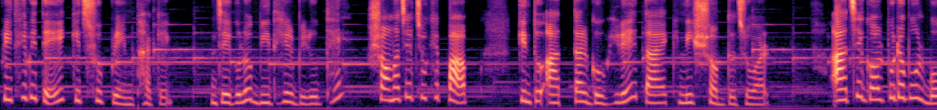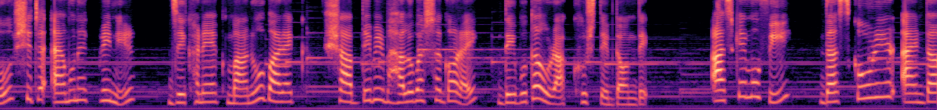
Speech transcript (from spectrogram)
পৃথিবীতে কিছু প্রেম থাকে, যেগুলো বিধির বিরুদ্ধে, সমাজের চোখে পাপ, কিন্তু আত্মার গভীরে তা এক নিঃশব্দ জোয়ার। আজ গল্পটা বলব সেটা এমন এক প্রেমের, যেখানে এক মানব আর এক সাবদেবীর ভালোবাসা গড়ায় দেবতা ও রাক্ষসদের দ্বন্দ্বে। আজকের movie the sorcerer and the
